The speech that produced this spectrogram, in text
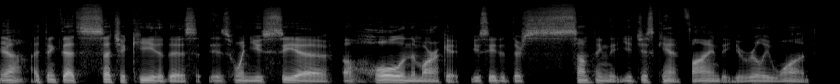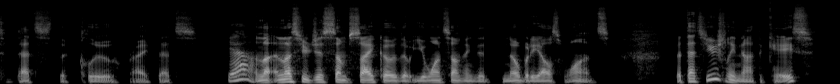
Yeah, I think that's such a key to this is when you see a, a hole in the market, you see that there's something that you just can't find that you really want. That's the clue, right? That's yeah unless you're just some psycho that you want something that nobody else wants. But that's usually not the case,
